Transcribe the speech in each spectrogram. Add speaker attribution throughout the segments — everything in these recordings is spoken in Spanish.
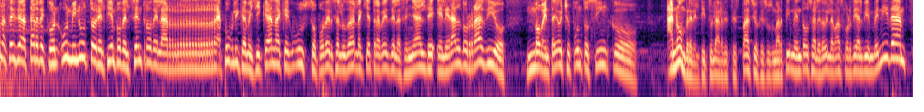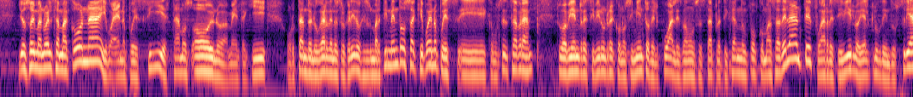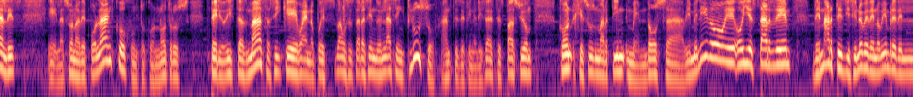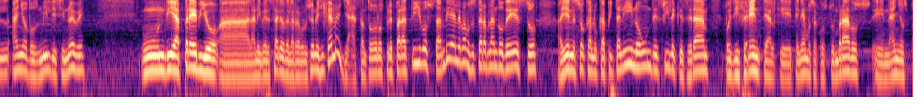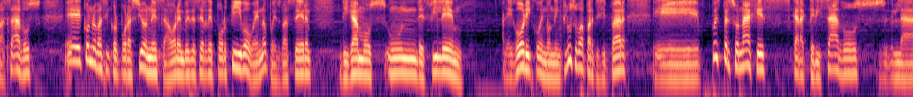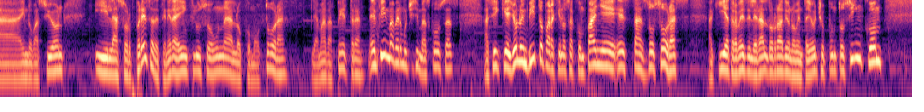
Speaker 1: Son las 6 de la tarde con un minuto en el tiempo del centro de la República Mexicana. Qué gusto poder saludarle aquí a través de la señal de El Heraldo Radio 98.5. A nombre del titular de este espacio, Jesús Martín Mendoza, le doy la más cordial bienvenida. Yo soy Manuel Zamacona y bueno, pues sí, estamos hoy nuevamente aquí hurtando el lugar de nuestro querido Jesús Martín Mendoza, que bueno, pues eh, como usted sabrá, tuvo bien recibir un reconocimiento del cual les vamos a estar platicando un poco más adelante. Fue a recibirlo allá al Club de Industriales en la zona de Polanco, junto con otros periodistas más. Así que bueno, pues vamos a estar haciendo enlace incluso antes de finalizar este espacio con Jesús Martín Mendoza. Bienvenido, eh, hoy es tarde de martes 19 de noviembre del año 2019 un día previo al aniversario de la Revolución Mexicana. Ya están todos los preparativos. También le vamos a estar hablando de esto ahí en el Zócalo Capitalino, un desfile que será pues diferente al que teníamos acostumbrados en años pasados, eh, con nuevas incorporaciones. Ahora en vez de ser deportivo, bueno, pues va a ser, digamos, un desfile alegórico en donde incluso va a participar eh, pues personajes caracterizados, la innovación y la sorpresa de tener ahí incluso una locomotora llamada Petra. En fin, va a haber muchísimas cosas. Así que yo lo invito para que nos acompañe estas dos horas aquí a través del Heraldo Radio 98.5.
